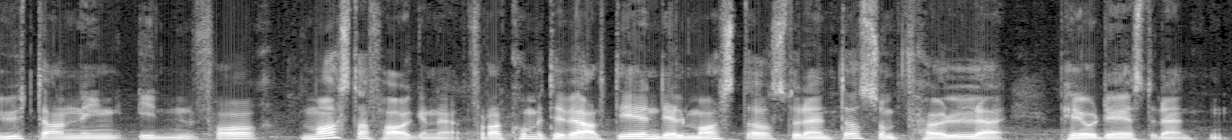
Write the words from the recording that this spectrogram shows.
utdanning innenfor masterfagene. For det kommer til å være alltid en del masterstudenter som følger ph.d.-studenten.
